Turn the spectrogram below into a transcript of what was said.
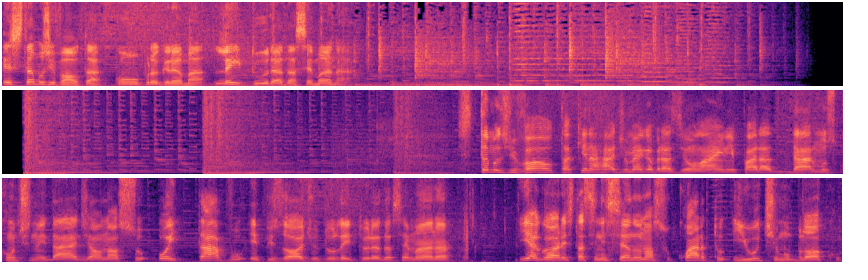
Estamos de volta com o programa Leitura da Semana. Estamos de volta aqui na Rádio Mega Brasil Online para darmos continuidade ao nosso oitavo episódio do Leitura da Semana. E agora está se iniciando o nosso quarto e último bloco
